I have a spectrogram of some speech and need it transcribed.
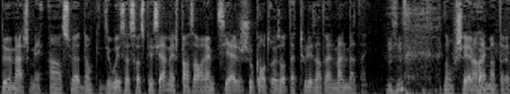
deux matchs, mais en Suède. Donc, il dit oui, ça sera spécial, mais je pense avoir un petit edge. Je joue contre eux autres à tous les entraînements le matin. Mm-hmm. Donc, je sais à quoi m'attendre.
